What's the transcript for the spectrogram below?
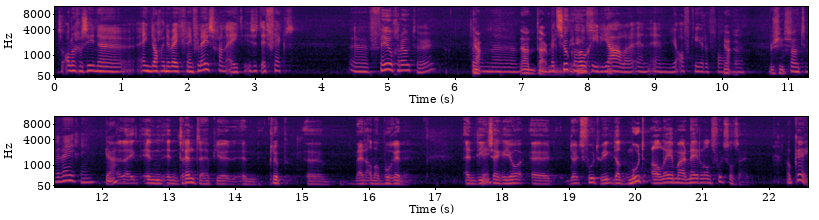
Als alle gezinnen één dag in de week geen vlees gaan eten, is het effect eh, veel groter dan Ja, eh, ben met zulke hoge idealen en, en je afkeren van Ja, eh, precies. een grote beweging. Ja? In, in Drenthe heb je een club, eh, bijna allemaal boerinnen. En die zeggen, joh, eh, Dutch Food Week, dat moet alleen maar Nederlands voedsel zijn. Oké.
